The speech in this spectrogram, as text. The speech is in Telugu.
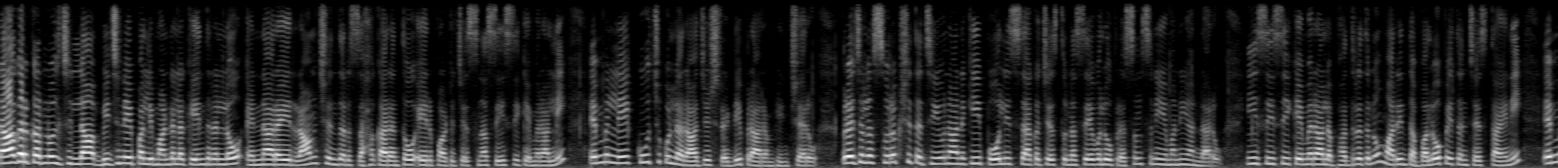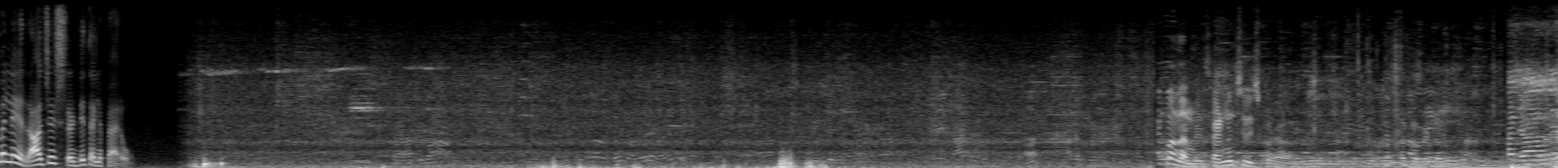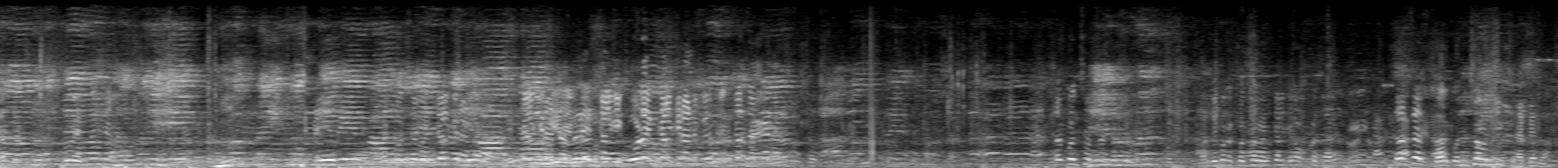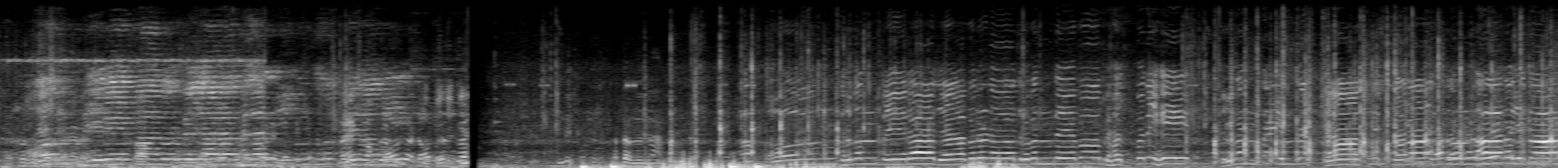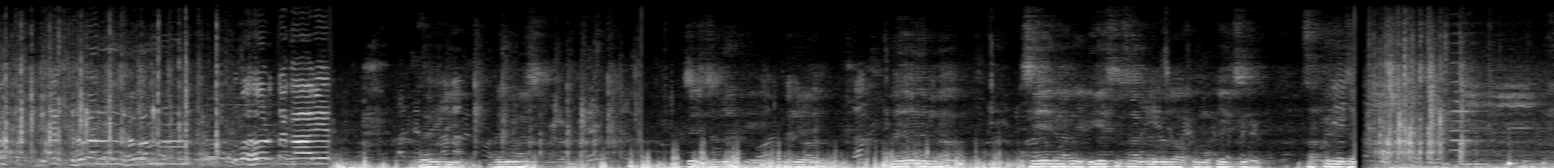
నాగర్ కర్నూలు జిల్లా బిజినేపల్లి మండల కేంద్రంలో ఎన్ఆర్ఐ రామచందర్ సహకారంతో ఏర్పాటు చేసిన సీసీ కెమెరాల్ని ఎమ్మెల్యే కూచుకుళ్ళ రాజేష్ రెడ్డి ప్రారంభించారు. ప్రజల సురక్షిత జీవనానికి పోలీస్ శాఖ చేస్తున్న సేవలు ప్రశంసనీయమని అన్నారు. ఈ సీసీ కెమెరాల భద్రతను మరింత బలోపేతం చేస్తాయని ఎమ్మెల్యే రాజేష్ రెడ్డి తెలిపారు. సైడ్ నుంచి తీసుకోండి వెనకాలకి రండి అన్న. వెనకాలకి రండి. వెనకాలకి గోడ వెనకాలకి రండి మీరు వెనకాల జరగండి. సార్ కొంచెం వెనకాలకి రండి. అందుకు నాకు కొంచెం వెనకాలకి రా ఒక్కసారి సార్ సార్ సార్ కొంచెం అయిపోయిందా మహేష్ పంపుతాను. ध्रुवन्ते राजा वरुणो ध्रुवन् देवो बृहस्पतिः అదేవిధంగా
